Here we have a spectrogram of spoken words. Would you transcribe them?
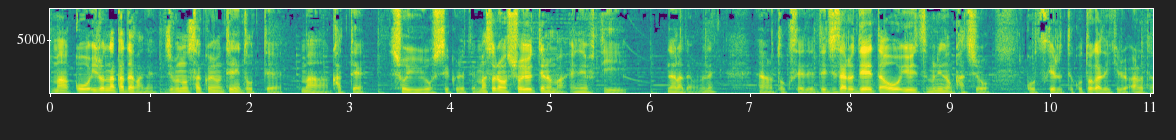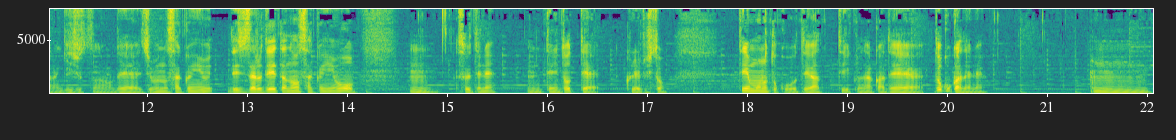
まあこういろんな方がね自分の作品を手に取ってまあ買って所有をしてくれてまあそれの所有っていうのはまあ NFT ならではのねあの特性でデジタルデータを唯一無二の価値をこうつけるってことができる新たな技術なので自分の作品デジタルデータの作品を、うん、そうやってね、うん、手に取ってくれる人。っていうものとこう出会っていく中でどこかでねうん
